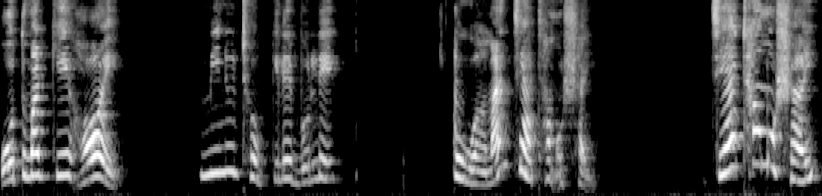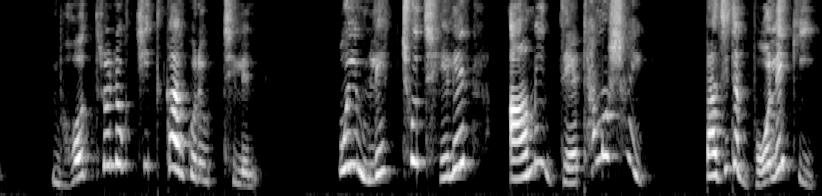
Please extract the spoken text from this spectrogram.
ও তোমার কে হয়? মিনু ঠকিলে বললে, ও আমার জ্যাঠামশাই। জ্যাঠামশাই ভদ্রলোক চিৎকার করে উঠছিলেন। ওই ম্লেচ্ছ ছেলের আমি জ্যাঠামশাই? পাজিটা বলে কি?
